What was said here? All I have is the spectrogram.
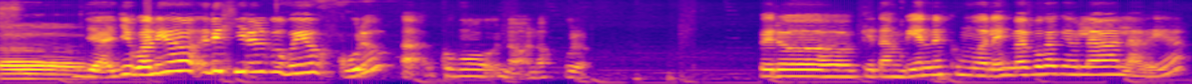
Ah, Ya, yo igual iba a elegir algo medio oscuro. Ah, como, no, no oscuro. Pero que también es como de la misma época que hablaba la Bea.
